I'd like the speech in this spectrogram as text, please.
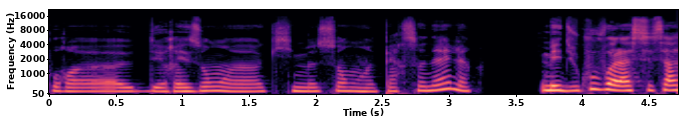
pour euh, des raisons qui me sont personnelles. Mais du coup, voilà, c'est ça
